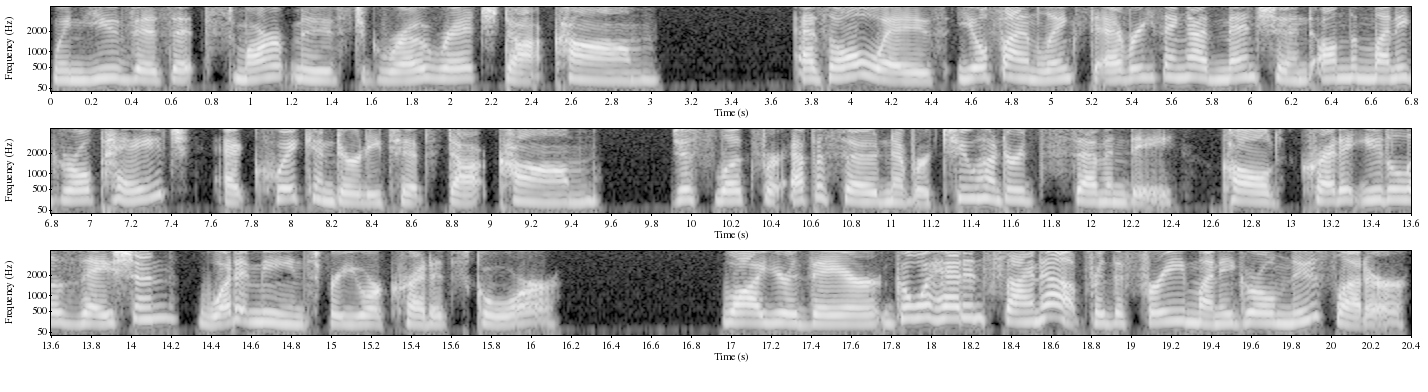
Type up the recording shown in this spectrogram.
when you visit smartmovestogrowrich.com. As always, you'll find links to everything I've mentioned on the Money Girl page at quickanddirtytips.com. Just look for episode number 270 called Credit Utilization What It Means for Your Credit Score. While you're there, go ahead and sign up for the free Money Girl newsletter,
